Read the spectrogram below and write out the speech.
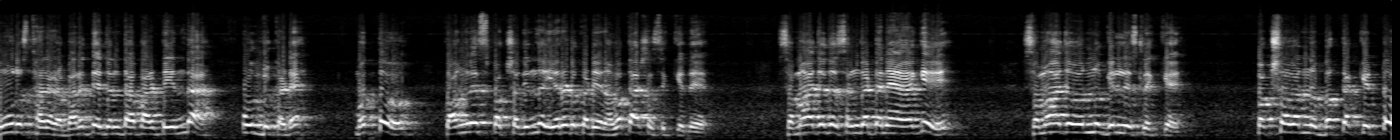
ಮೂರು ಸ್ಥಾನಗಳು. ಭಾರತೀಯ ಜನತಾ ಪಾರ್ಟಿಯಿಂದ ಒಂದು ಕಡೆ ಮತ್ತು ಕಾಂಗ್ರೆಸ್ ಪಕ್ಷದಿಂದ ಎರಡು ಕಡೆಯ ಅವಕಾಶ ಸಿಕ್ಕಿದೆ. ಸಮಾಜದ ಸಂಘಟನೆಯಾಗಿ ಸಮಾಜವನ್ನು ಗೆಲ್ಲಿಸಲಿಕ್ಕೆ ಪಕ್ಷವನ್ನು ಭಕ್ತಕ್ಕಿಟ್ಟು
